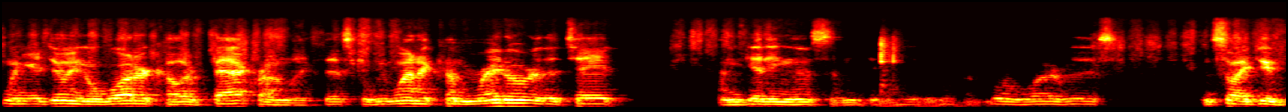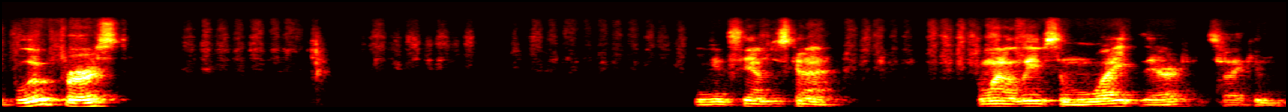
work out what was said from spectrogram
when you're doing a watercolor background like this, but we want to come right over the tape. I'm getting this, I'm getting a little bit more water for this. And so I do blue first. You can see I'm just gonna, I wanna leave some white there so I can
